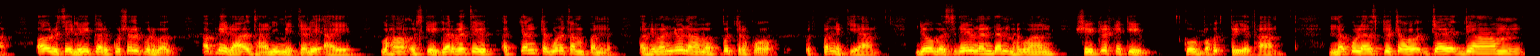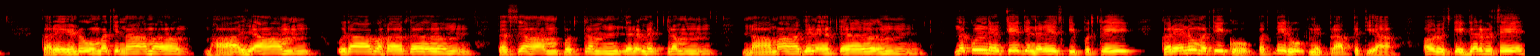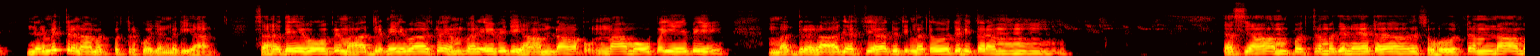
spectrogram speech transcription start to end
और उसे लेकर कुशल पूर्वक अपनी राजधानी में चले आए। वहाँ उसके गर्भ से अत्यंत गुण संपन्न अभिमन्यु नामक पुत्र को उत्पन्न किया। जो वसुदेव नंदन भगवान श्री कृष्ण की, को बहुत प्रिय था। नकुलस्तु चैद्याम करेणुमति नाम भार्याम उदावहत तस्याम पुत्र निर्मित्र नामाजन नकुल ने चेद नरेश की पुत्री करेणुमति को पत्नी रूप में प्राप्त किया। और उसके गर्भ से निर्मित्र नामक पुत्र को जन्म दिया। सहदेवोपि माद्रमेव स्वयंवरे विजयाम नामोपये मद्रराजस्य दुतिमतो दुहितरम। तस्याम पुत्रमजनयत सुहोत्रम नाम।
